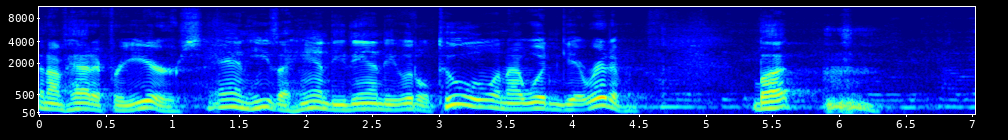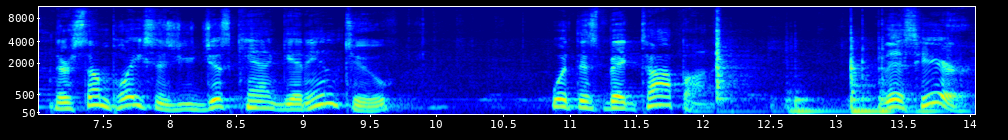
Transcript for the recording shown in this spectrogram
and I've had it for years, and he's a handy dandy little tool, and I wouldn't get rid of him. But there's some places you just can't get into with this big top on it. This here,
